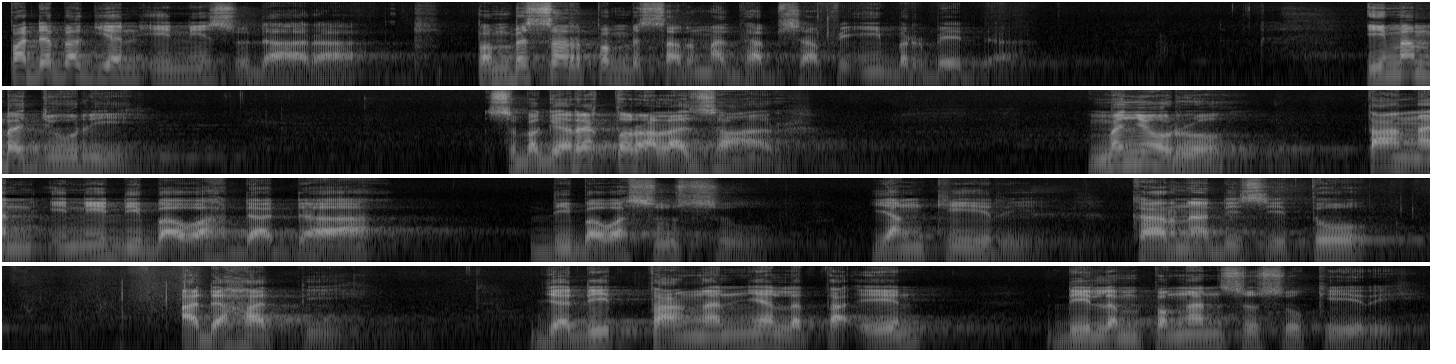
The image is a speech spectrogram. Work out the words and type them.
pada bagian ini saudara, pembesar-pembesar madhab syafi'i berbeda. Imam Bajuri sebagai rektor Al-Azhar menyuruh tangan ini di bawah dada, di bawah susu yang kiri karena di situ ada hati. Jadi tangannya letakin di lempengan susu kiri.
